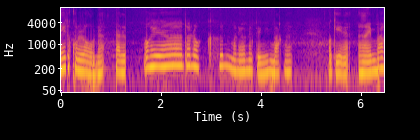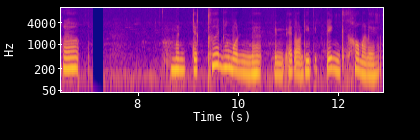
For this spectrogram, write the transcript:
ให้ทุกคนรอนะแต่โอเคนะถ้าเราขึ้นมาแล้วนะแต่นี้บักนะโอเคนะหายบักแล้ว มันจะขึ้นข้างบนนะเป็นแอดออนที่เด้งเข้ามาเลยฮะ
